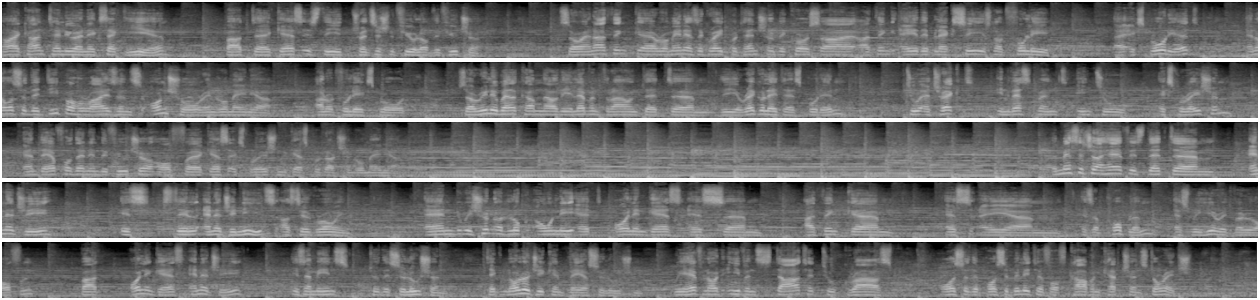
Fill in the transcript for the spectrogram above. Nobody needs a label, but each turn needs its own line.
I can't tell you an exact year, but uh, gas is the transition fuel of the future. So, and I think uh, Romania has a great potential because uh, I think A, the Black Sea is not fully uh, explored yet, and also the deeper horizons onshore in Romania are not fully explored. So I really welcome now the 11th round that um, the regulator has put in to attract investment into exploration and therefore then in the future of uh, gas exploration gas production in Romania. The message I have is that um, energy is still, energy needs are still growing. And we should not look only at oil and gas as, um, I think, um, as, a, um, as a problem, as we hear it very often, but oil and gas, energy, is a means to the solution. Technology can play a solution. We have not even started to grasp also the possibility of carbon capture and storage.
